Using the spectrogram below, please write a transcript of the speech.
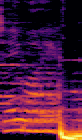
JY.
